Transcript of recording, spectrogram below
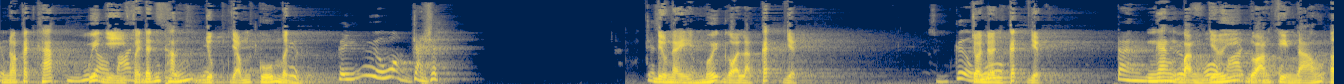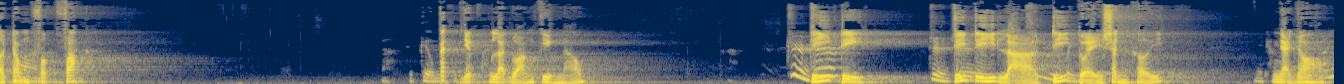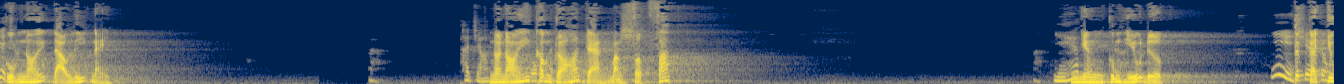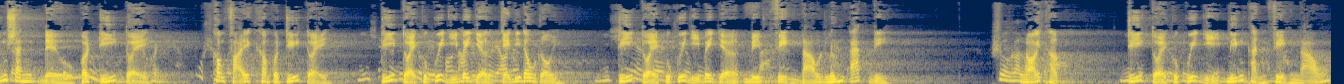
Nói cách khác quý vị phải đánh thắng dục vọng của mình. Điều này mới gọi là cách vật cho nên cách vật ngang bằng với đoạn phiền não ở trong phật pháp. Cách vật là đoạn phiền não. Trí tri. trí tri là trí tuệ sanh khởi. Nhà nho cũng nói đạo lý này nó nói không rõ ràng bằng phật pháp. Nhưng cũng hiểu được, tất cả chúng sanh đều có trí tuệ. Không phải không có trí tuệ. Trí tuệ của quý vị bây giờ chạy đi đâu rồi? Trí tuệ của quý vị bây giờ bị phiền não lấn át đi. Nói thật, trí tuệ của quý vị biến thành phiền não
